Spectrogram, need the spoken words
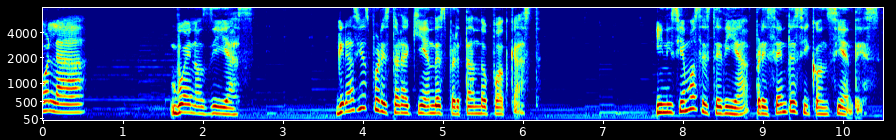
Hola. Buenos días. Gracias por estar aquí en Despertando Podcast. Iniciemos este día presentes y conscientes.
